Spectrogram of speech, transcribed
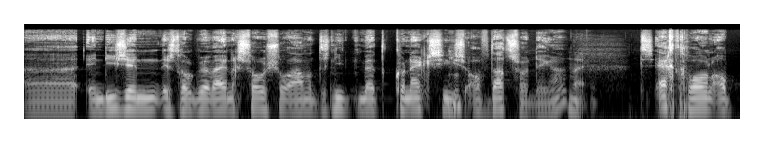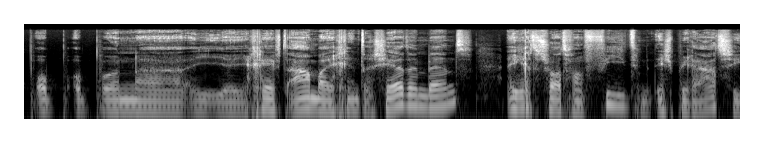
eh, in die zin is er ook weer weinig social aan, want het is niet met connecties of dat soort dingen. Nee. Het is echt gewoon op, op, op een. eh, je, je geeft aan waar je geïnteresseerd in bent. En je krijgt een soort van feed met inspiratie.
